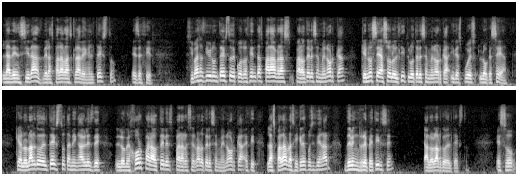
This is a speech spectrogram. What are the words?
la densidad de las palabras clave en el texto, es decir, si vas a escribir un texto de 400 palabras para hoteles en Menorca, que no sea solo el título hoteles en Menorca y después lo que sea, que a lo largo del texto también hables de lo mejor para hoteles, para reservar hoteles en Menorca, es decir, las palabras que quieres posicionar deben repetirse a lo largo del texto. Eso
